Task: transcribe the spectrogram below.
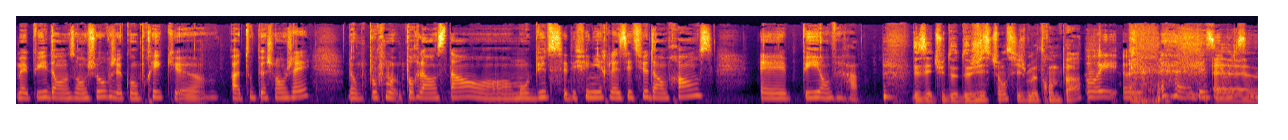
mais puis dans un jour j'ai compris que pas tout peut changer. Donc pour pour l'instant, mon but c'est de finir les études en France et puis on verra. Des études de gestion, si je me trompe pas. Oui, oui. euh,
